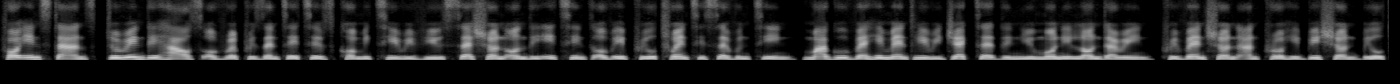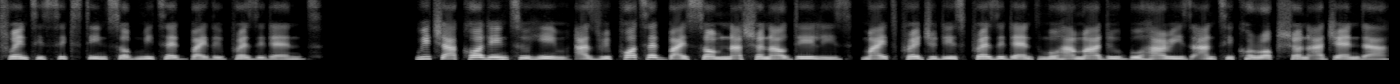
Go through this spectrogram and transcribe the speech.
For instance, during the House of Representatives Committee review session on the 18th of April 2017, Magu vehemently rejected the new Money Laundering, Prevention and Prohibition Bill 2016 submitted by the President which according to him, as reported by some national dailies, might prejudice President Muhammadu Buhari's anti-corruption agenda.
